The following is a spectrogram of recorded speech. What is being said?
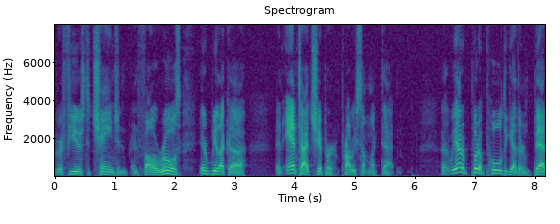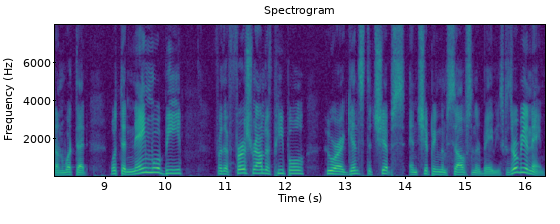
refuse to change and, and follow rules. It'll be like a an anti chipper, probably something like that. Uh, We ought to put a pool together and bet on what that what the name will be for the first round of people who are against the chips and chipping themselves and their babies, because there will be a name.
